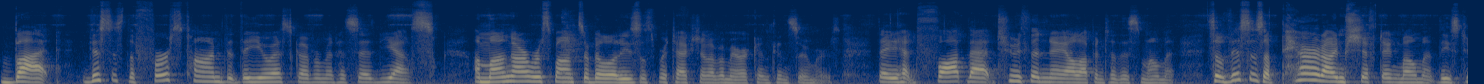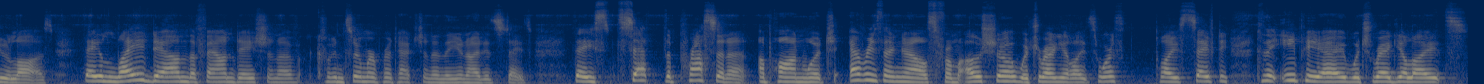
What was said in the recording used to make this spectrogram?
But this is the first time that the US government has said, yes, among our responsibilities is protection of American consumers. They had fought that tooth and nail up until this moment. So this is a paradigm shifting moment, these two laws. they laid down the foundation of consumer protection in the United States. They set the precedent upon which everything else from OSHA, which regulates workplace safety, to the EPA, which regulates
